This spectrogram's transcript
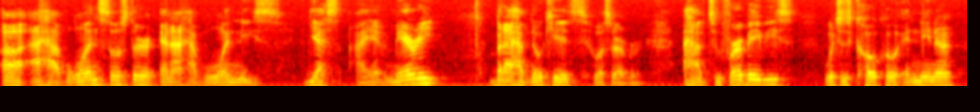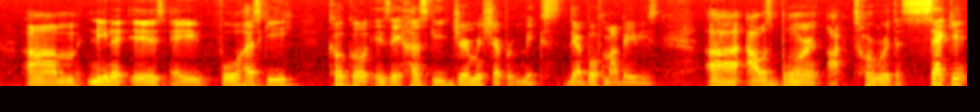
Uh, I have one sister and I have one niece. Yes, I am married, but I have no kids whatsoever. I have two fur babies, which is Coco and Nina. Um, Nina is a full husky. Coco is a husky German Shepherd mix. They're both my babies. Uh, I was born October the 2nd,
